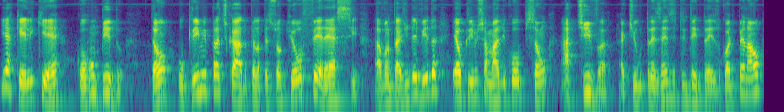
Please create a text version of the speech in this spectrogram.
e aquele que é corrompido. Então, o crime praticado pela pessoa que oferece a vantagem devida é o crime chamado de corrupção ativa, artigo 333 do Código Penal,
